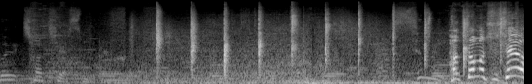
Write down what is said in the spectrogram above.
적을 처치했습니다. 박수 한번 주세요.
